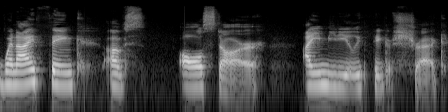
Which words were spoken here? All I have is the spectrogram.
when I think of All Star, I immediately think of Shrek.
